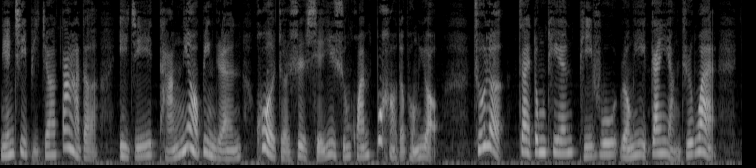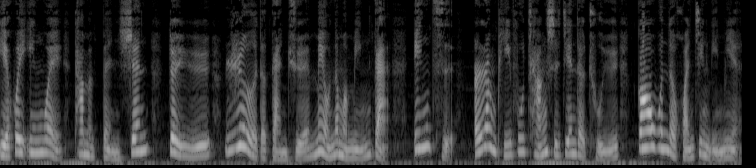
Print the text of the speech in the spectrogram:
年纪比较大的以及糖尿病人或者是血液循环不好的朋友。除了在冬天皮肤容易干痒之外，也会因为他们本身对于热的感觉没有那么敏感，因此而让皮肤长时间的处于高温的环境里面，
